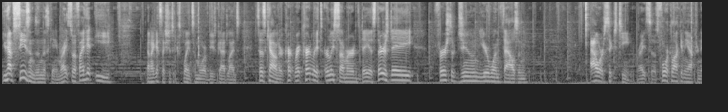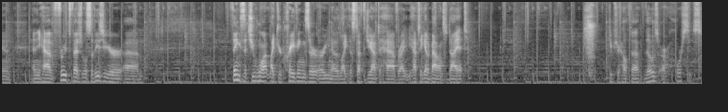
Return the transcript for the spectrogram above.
you have seasons in this game, right? So if I hit E, and I guess I should explain some more of these guidelines. It says calendar. Cur currently it's early summer. The day is Thursday, 1st of June, year 1000, hour 16, right? So it's 4 o'clock in the afternoon. And you have fruits, vegetables. So these are your... Um, things that you want, like your cravings or, or, you know, like the stuff that you have to have, right? You have to get a balanced diet. Keeps your health up. Those are horses.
